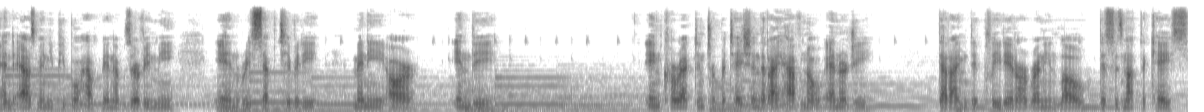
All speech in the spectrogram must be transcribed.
And as many people have been observing me in receptivity, many are in the incorrect interpretation that I have no energy, that I'm depleted or running low. This is not the case.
